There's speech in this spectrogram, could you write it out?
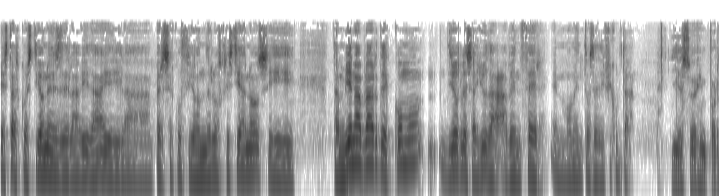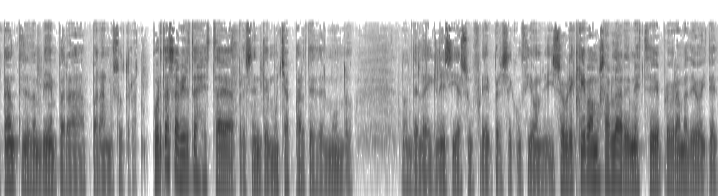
estas cuestiones de la vida y la persecución de los cristianos y también hablar de cómo Dios les ayuda a vencer en momentos de dificultad. Y eso es importante también para, para nosotros. Puertas Abiertas está presente en muchas partes del mundo donde la Iglesia sufre persecución. ¿Y sobre qué vamos a hablar en este programa de hoy, Ted?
